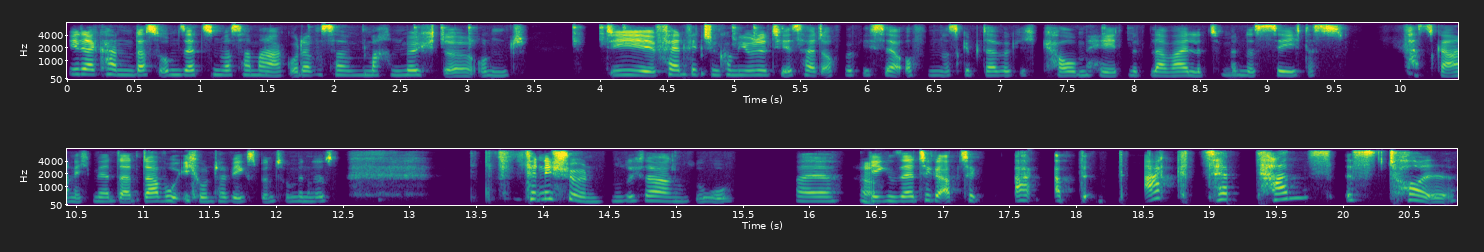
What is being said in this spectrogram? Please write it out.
Jeder kann das umsetzen, was er mag oder was er machen möchte. Und die Fanfiction-Community ist halt auch wirklich sehr offen. Es gibt da wirklich kaum Hate mittlerweile. Zumindest sehe ich das fast gar nicht mehr. Da, da wo ich unterwegs bin, zumindest. Finde ich schön, muss ich sagen. So. Weil ja. gegenseitige Akze Ak Ak Akzeptanz ist toll.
